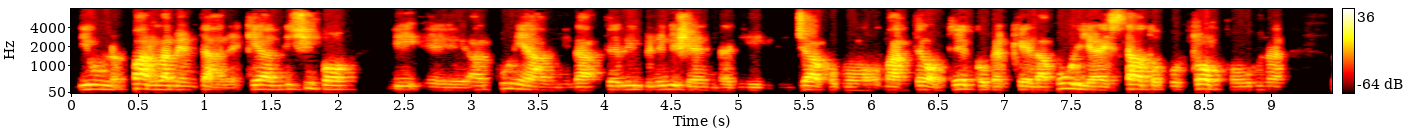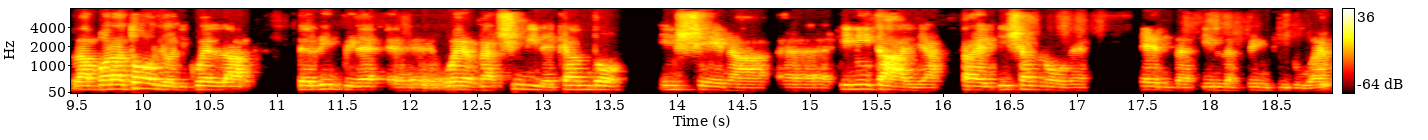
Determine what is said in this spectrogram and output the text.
di un parlamentare che anticipò di eh, alcuni anni la terribile vicenda di Giacomo Matteotti. Ecco perché la Puglia è stato purtroppo un laboratorio di quella terribile eh, guerra civile che andò in scena eh, in Italia tra il 19 ed il 22.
